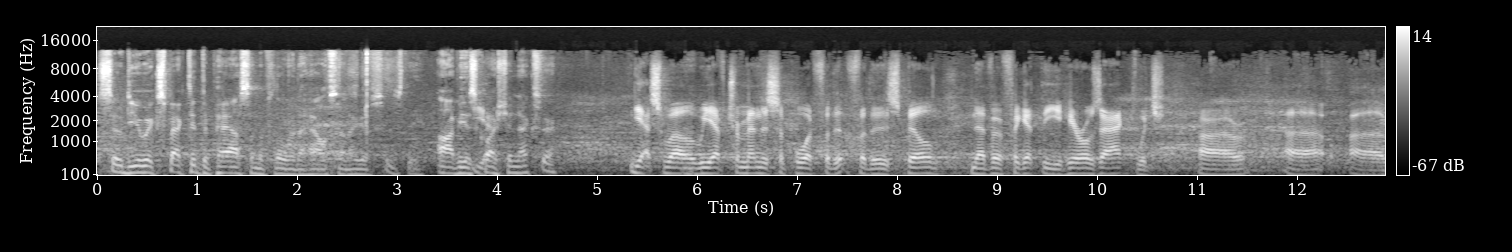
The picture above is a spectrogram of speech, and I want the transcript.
So, do you expect it to pass on the floor of the House? And I guess is the obvious Yeah. question next, sir. Yes, well, we have tremendous support for the, for this bill. Never forget the HEROES Act, which uh, uh, uh,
